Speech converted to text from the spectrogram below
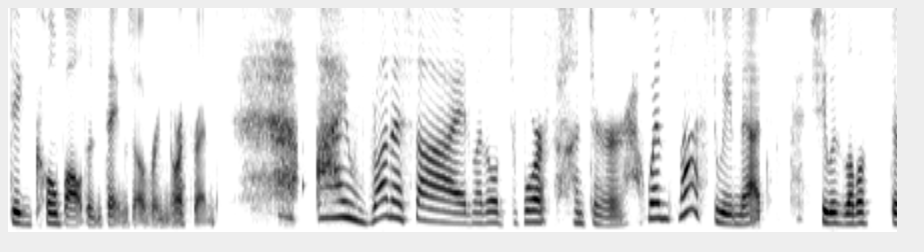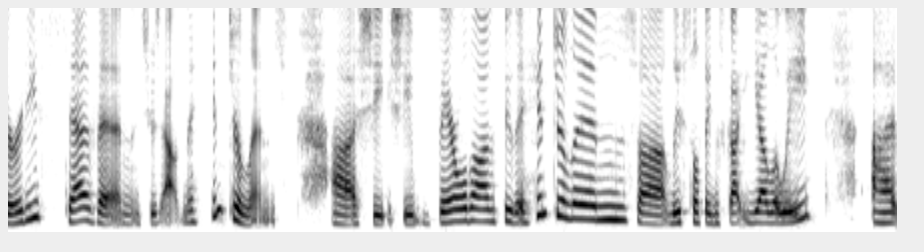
dig cobalt and things over in Northrend. Ironicide, my little dwarf hunter. When last we met, she was level 37 and she was out in the hinterlands. Uh, she she barreled on through the hinterlands, uh, at least till things got yellowy. Uh,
